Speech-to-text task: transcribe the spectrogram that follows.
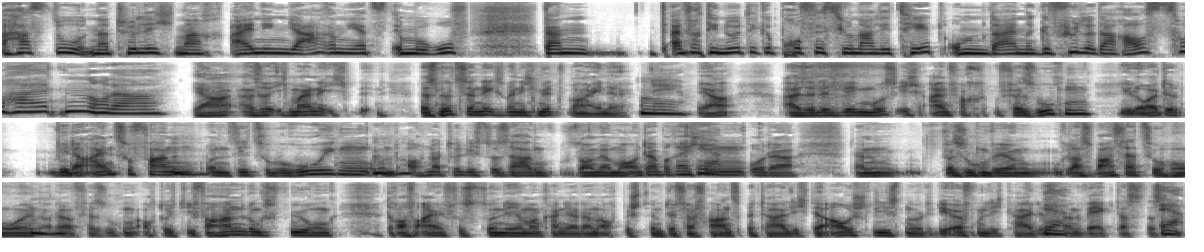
hast du natürlich nach einigen Jahren jetzt im Beruf dann einfach die nötige Professionalität, um deine Gefühle da rauszuhalten oder? Ja, also ich meine, ich, das nützt ja nichts, wenn ich mitweine. Nee. Ja, also deswegen muss ich einfach versuchen, die Leute wieder einzufangen mhm. und sie zu beruhigen mhm. und auch natürlich zu sagen, sollen wir mal unterbrechen ja. oder dann versuchen wir ein Glas Wasser zu holen mhm. oder versuchen auch durch die Verhandlungsführung darauf Einfluss zu nehmen. Man kann ja dann auch bestimmte Verfahrensbeteiligte ausschließen oder die Öffentlichkeit ist ja. dann weg, dass das ja.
